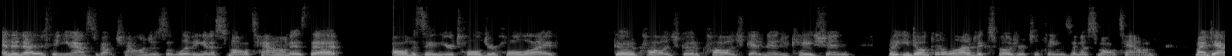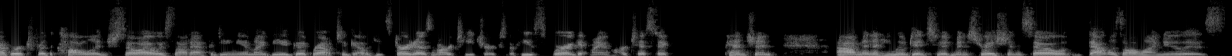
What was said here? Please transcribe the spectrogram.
And another thing you asked about challenges of living in a small town is that all of a sudden you're told your whole life, go to college, go to college, get an education, but you don't get a lot of exposure to things in a small town. My dad worked for the college, so I always thought academia might be a good route to go. He started as an art teacher, so he's where I get my artistic penchant. Um, and then he moved into administration. So that was all I knew is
